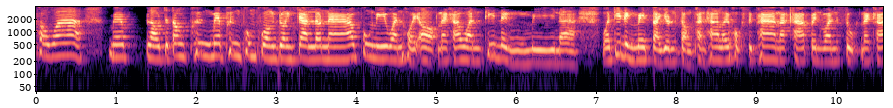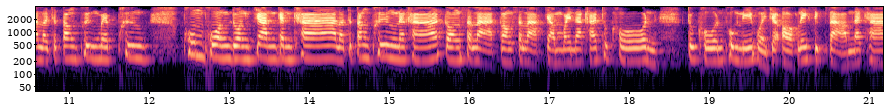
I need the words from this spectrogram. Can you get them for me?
เพราะว่าแม่เราจะต้องพึ่งแม่พึ่งพุ่มพวงดวงจันทร์แล้วนะพรุ่งนี้วันหวยออกนะคะ วันที่หนึ่งมีนาวันที่หนึ่งเมษายน 2565 นะคะ เป็นวันศุกร์นะคะ เราจะต้องพึ่งแม่พึ่งพุ่มพวงดวงจันทร์กันค่ะ เราจะต้องพึ่งนะคะ กองสลากกองสลากจำไว้นะคะ ทุกคน ทุกคนพรุ่งนี้หวยจะออกเลข 13 นะคะ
